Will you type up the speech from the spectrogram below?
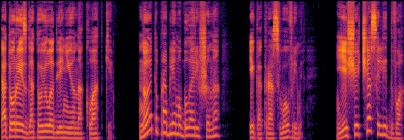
которая изготовила для нее накладки. Но эта проблема была решена, и как раз вовремя. Еще час или два,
